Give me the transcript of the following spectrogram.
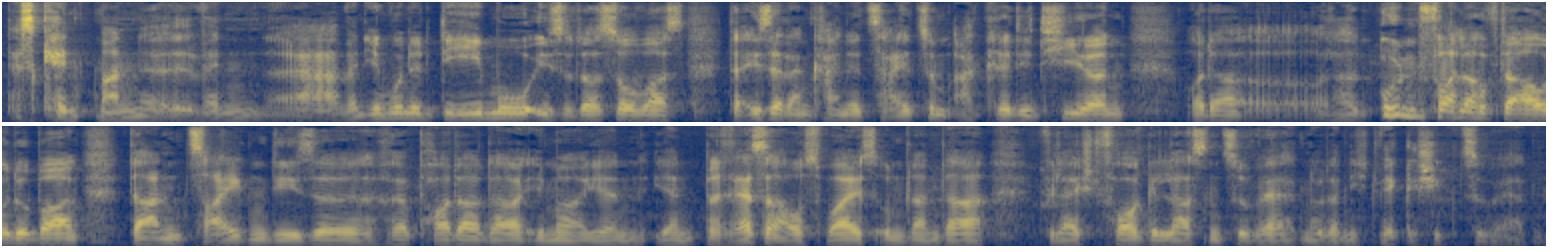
Das kennt man, äh, wenn, ja, wenn irgendwo eine Demo ist oder sowas, da ist ja dann keine Zeit zum Akkreditieren oder, oder Unfall auf der Autobahn, dann zeigen diese Reporter da immer ihren, ihren Presseausweis, um dann da vielleicht vorgelassen zu werden oder nicht weggeschickt zu werden.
